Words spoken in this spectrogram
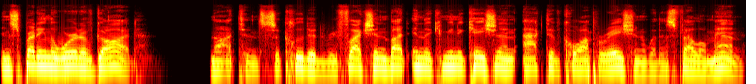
in spreading the word of God, not in secluded reflection, but in the communication and active cooperation with his fellow men.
